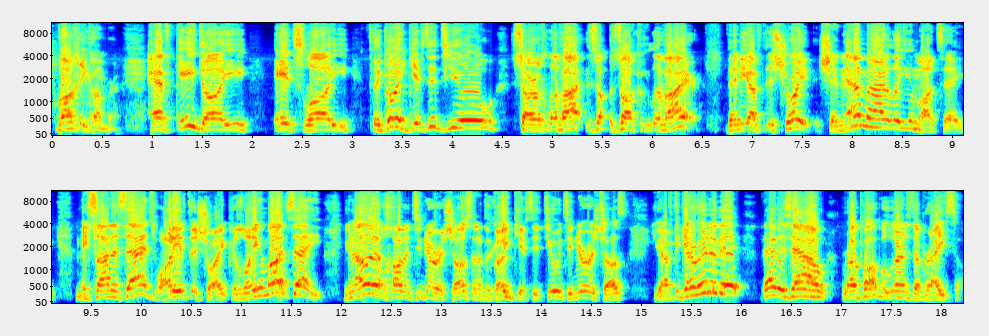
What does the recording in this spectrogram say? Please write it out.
Vachi. Have gedai it's like the guy gives it to you, Sarach Zakuk. Then you have to destroy it. Shenemar Layimatse. Makes a lot of sense. Why do you have to destroy it? Because Layimatse. You're not allowed to have in your Rishos, and if the guy gives it to you, it's in your Rishos, you have to get rid of it. That is how Papa learns the Braisa.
